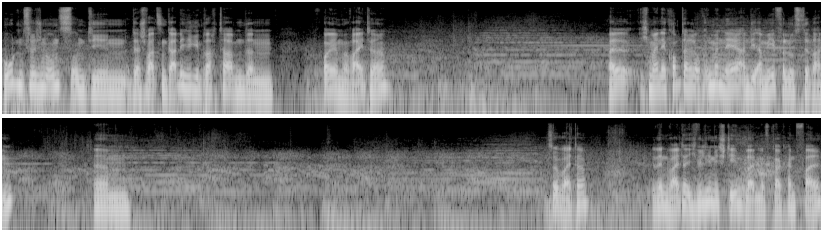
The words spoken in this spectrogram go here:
Boden zwischen uns und den, der schwarzen Garde hier gebracht haben, dann feuern wir weiter. Weil, ich meine, er kommt dann halt auch immer näher an die Armeeverluste ran. Ähm... So, weiter. Wir rennen weiter. Ich will hier nicht stehen bleiben, auf gar keinen Fall.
